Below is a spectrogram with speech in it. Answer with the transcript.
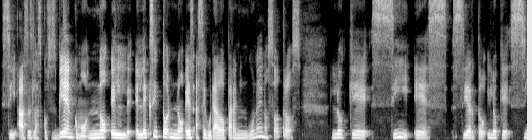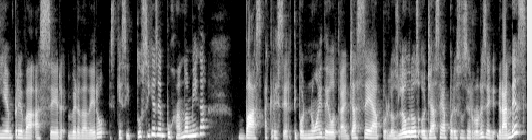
si haces las cosas bien, como no, el, el éxito no es asegurado para ninguno de nosotros. Lo que sí es cierto y lo que siempre va a ser verdadero es que si tú sigues empujando, amiga, vas a crecer, tipo, no hay de otra, ya sea por los logros o ya sea por esos errores grandes,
